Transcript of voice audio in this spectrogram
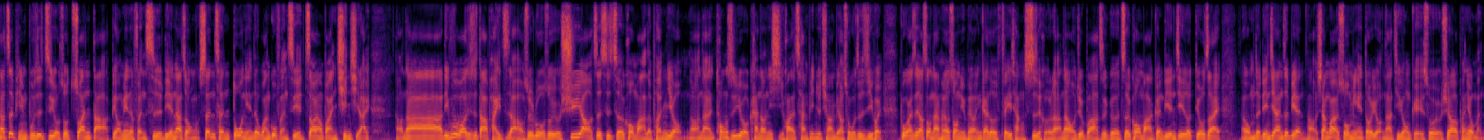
那这瓶不是只有说专打表面的粉刺，连那种深层多年的顽固粉刺也照样把你清起来。好，那理肤宝也是大牌子啊，所以如果说有需要这次折扣码的朋友啊，那同时又有看到你喜欢的产品，就千万不要错过这机会。不管是要送男朋友送女朋友，应该都非常适合了。那我就把这个折扣码跟链接都丢在呃我们的链接栏这边，好，相关的说明也都有，那提供给所有需要的朋友们。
